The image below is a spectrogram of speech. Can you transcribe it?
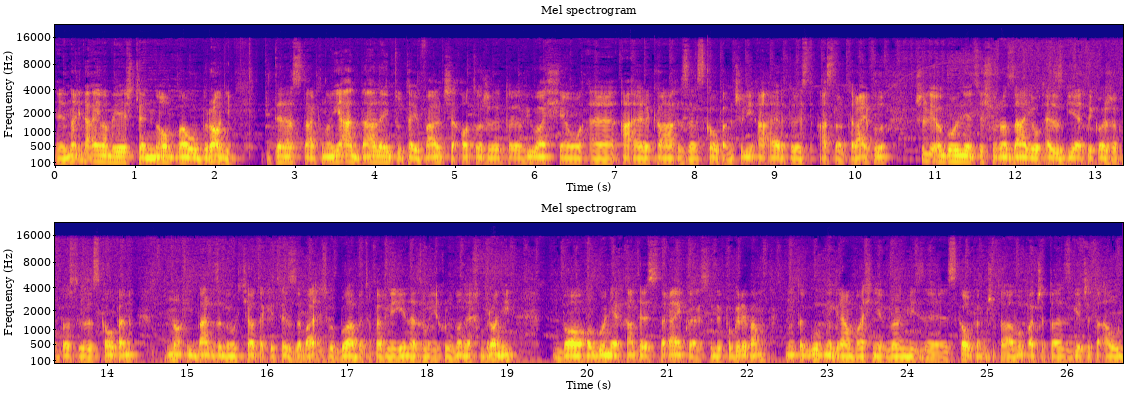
No i dalej mamy jeszcze nową broń. I teraz tak, no ja dalej tutaj walczę o to, żeby pojawiła się e, ARK ze scopem, czyli AR to jest Assault Rifle, czyli ogólnie coś w rodzaju SG, tylko że po prostu ze scopem. No i bardzo bym chciał takie coś zobaczyć, bo byłaby to pewnie jedna z moich ulubionych broni, bo ogólnie w Counter Strike'u jak sobie pogrywam, no to głównie gram właśnie brońmi ze scopem, czy to AWP, czy to SG, czy to AUG,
